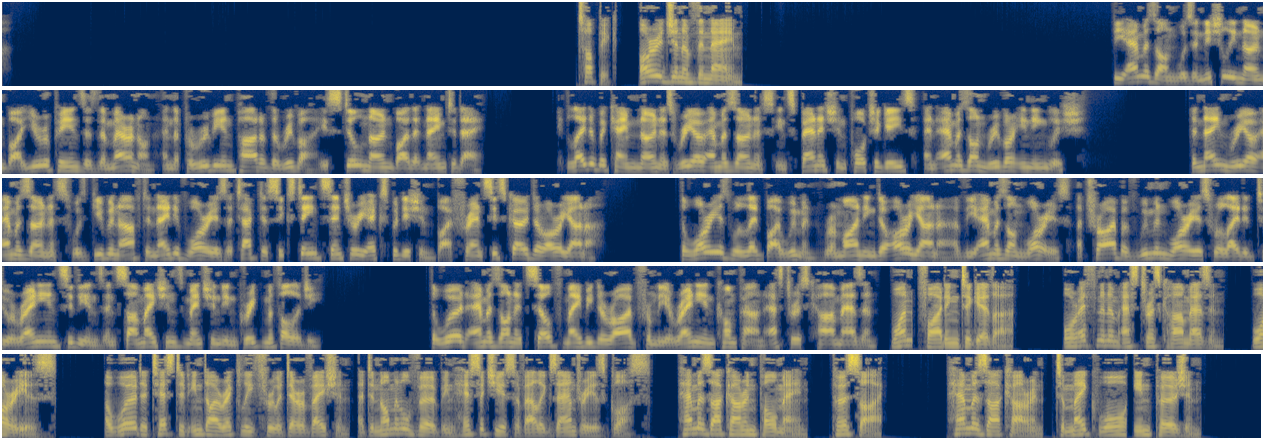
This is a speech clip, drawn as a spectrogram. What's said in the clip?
Origin of the name. The Amazon was initially known by Europeans as the Marañón, and the Peruvian part of the river is still known by that name today. It later became known as Rio Amazonas in Spanish and Portuguese, and Amazon River in English. The name Rio Amazonas was given after native warriors attacked a 16th-century expedition by Francisco de Orellana. The warriors were led by women, reminding de Orellana of the Amazon warriors, a tribe of women warriors related to Iranian Scythians and Sarmatians mentioned in Greek mythology. The word Amazon itself may be derived from the Iranian compound asterisk ha mazan, one fighting together, or ethnonym asterisk ha mazan, warriors, a word attested indirectly through a derivation, a denominal verb in Hesychius of Alexandria's gloss, hamazakaran polmain, Persai, Hamazakaran, to make war in Persian,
